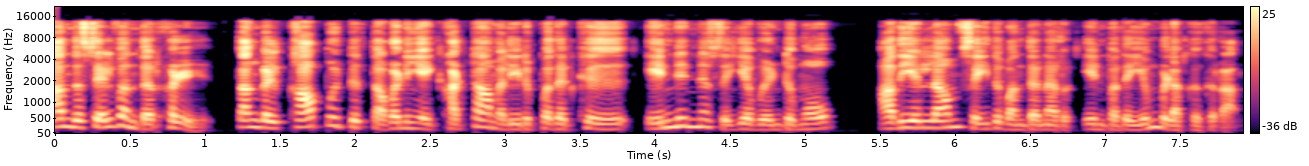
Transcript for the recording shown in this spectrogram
அந்த செல்வந்தர்கள் தங்கள் காப்பீட்டு தவணையை கட்டாமல் இருப்பதற்கு என்னென்ன செய்ய வேண்டுமோ அதையெல்லாம் செய்து வந்தனர் என்பதையும் விளக்குகிறார்.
